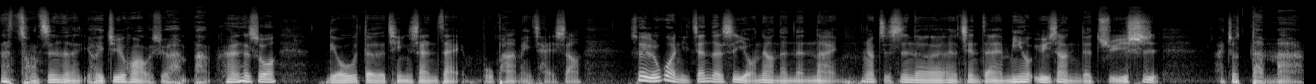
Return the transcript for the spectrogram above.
那总之呢，有一句话我觉得很棒，他是说“留得青山在，不怕没柴烧”。所以，如果你真的是有那样的能耐，那只是呢，现在没有遇上你的局势，那就等嘛，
